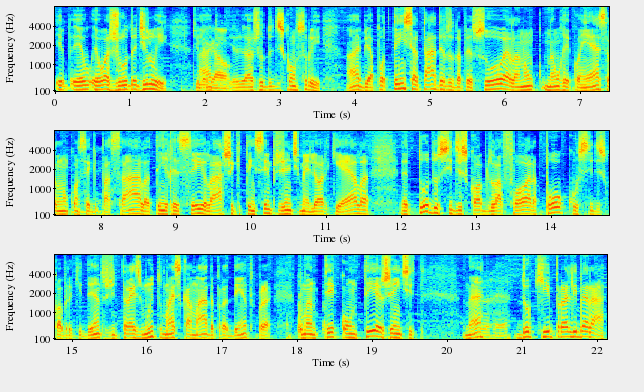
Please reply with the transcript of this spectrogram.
eu, eu, eu ajudo a diluir. Que sabe? legal. Eu ajudo a desconstruir. Sabe? A potência está dentro da pessoa, ela não, não reconhece, ela não consegue passar, ela tem receio, ela acha que tem sempre gente melhor que ela, é, tudo se descobre lá fora, pouco se descobre aqui dentro, a gente traz muito mais camada para dentro para manter, conter a gente né? Do que para liberar.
